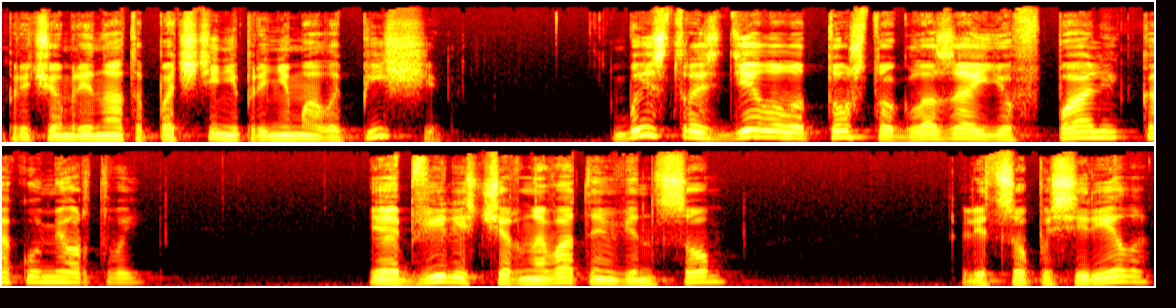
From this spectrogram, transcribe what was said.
причем Рената почти не принимала пищи, быстро сделала то, что глаза ее впали, как у мертвой, и обвились черноватым венцом, Лицо посерело,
